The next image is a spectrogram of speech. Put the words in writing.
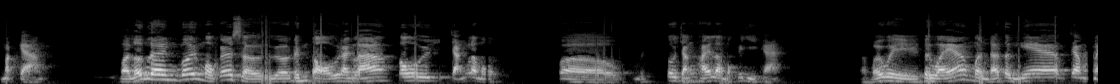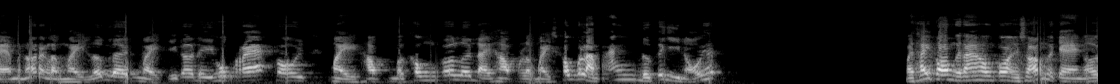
mặc cảm và lớn lên với một cái sự ờ, định tội rằng là tôi chẳng là một uh, tôi chẳng phải là một cái gì cả. Ờ, bởi vì từ bé mình đã từng nghe cha mẹ mình nói rằng là mày lớn lên mày chỉ có đi hút rác thôi mày học mà không có lên đại học là mày không có làm ăn được cái gì nổi hết. Mày thấy con người ta không? Con hàng xóm người chàng ơi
